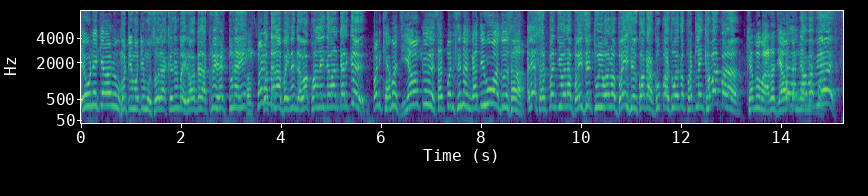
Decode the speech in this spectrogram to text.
એવું નહીં કહેવાનું. મોટી મોટી મૂછો રાખે છે બૈરો આગળ આટલું હેઠતું નહીં. પણ- પોતાના ભાઈને દવાખાને લઈ જવાનું કર કે. પણ ખેમા જી આવો કે સરપંચ છે ને અંગાથી હું વાંધો છે? અલ્યા સરપંચ ભાઈ છે તું યુવાનો ભાઈ છે. કોક આઘું પાછું હોય તો ફટ લઈને ખબર પડે. ખેમા મારા જ્યાં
